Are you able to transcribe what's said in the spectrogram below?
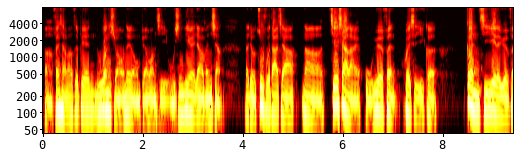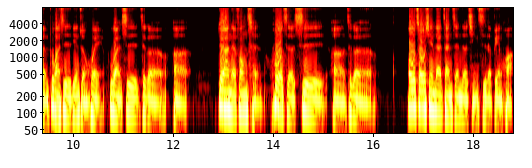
呃，分享到这边，如果你喜欢我内容，不要忘记五星订阅加分享，那就祝福大家。那接下来五月份会是一个更激烈的月份，不管是联准会，不管是这个呃对岸的封城，或者是呃这个欧洲现在战争的情势的变化，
